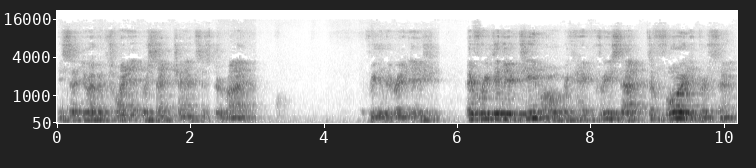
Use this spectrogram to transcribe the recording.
He said, You have a 20% chance to survive if we give you radiation. If we give you chemo, we can increase that to 40%.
